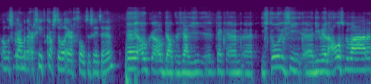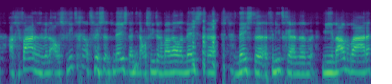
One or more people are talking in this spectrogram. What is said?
anders kwamen de archiefkasten wel erg vol te zitten, hè? Nee, ook, ook dat. Dus ja, kijk, um, uh, historici uh, die willen alles bewaren, archivarissen willen alles vernietigen. Tenminste, het meeste, niet alles vernietigen, maar wel het meeste, het meeste vernietigen en um, minimaal bewaren.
